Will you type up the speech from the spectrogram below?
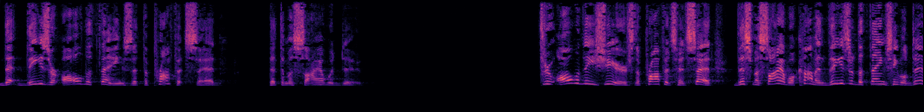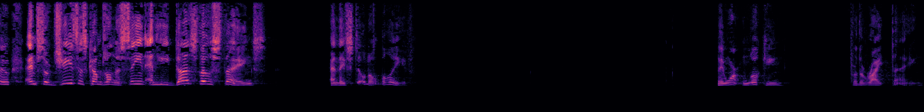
that these are all the things that the prophets said that the Messiah would do. Through all of these years, the prophets had said, this Messiah will come and these are the things he will do. And so Jesus comes on the scene and he does those things and they still don't believe. They weren't looking for the right thing.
